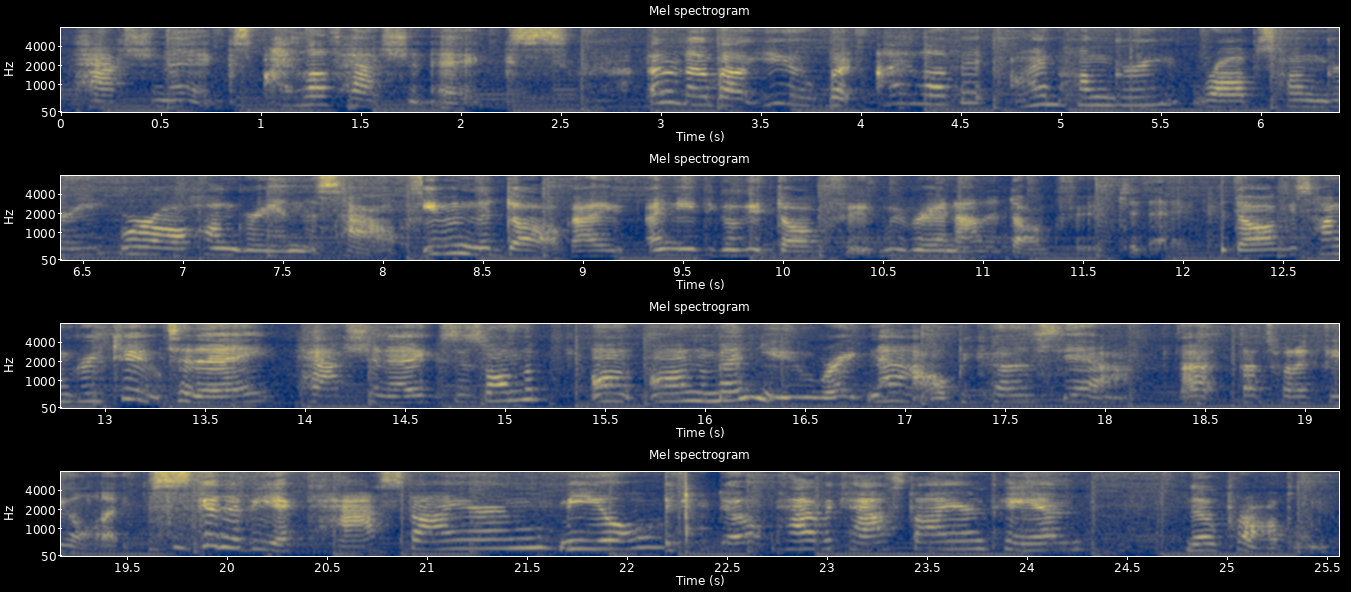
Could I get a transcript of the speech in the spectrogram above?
hash and eggs. I love hash and eggs. I don't know about you, but I love it. I'm hungry. Rob's hungry. We're all hungry in this house. Even the dog. I, I need to go get dog food. We ran out of dog food today. The dog is hungry too. Today, hash and eggs is on the on, on the menu right now because, yeah, that, that's what I feel like. This is going to be a cast iron meal. If you don't have a cast iron pan, no problem.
